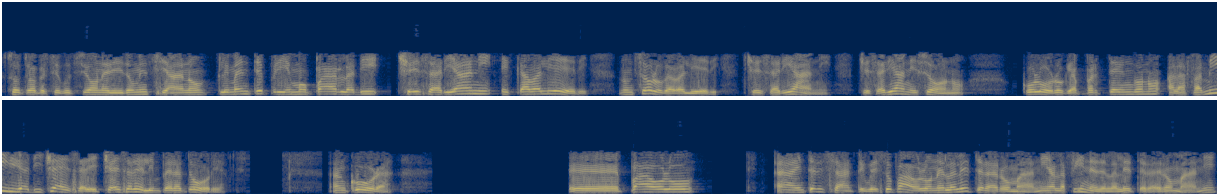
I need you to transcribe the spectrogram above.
sotto la persecuzione di Domiziano, Clemente I parla di cesariani e cavalieri, non solo cavalieri, cesariani. Cesariani sono coloro che appartengono alla famiglia di Cesare, Cesare è l'imperatore. Ancora, eh, Paolo Ah, interessante questo. Paolo nella lettera ai Romani, alla fine della lettera ai Romani,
